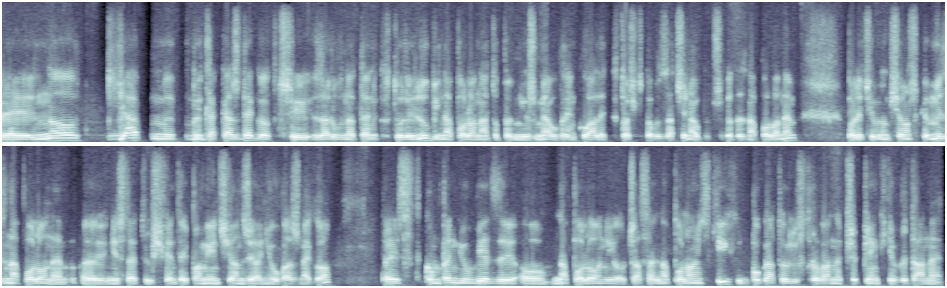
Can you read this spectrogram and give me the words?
E, No, ja dla każdego, czy zarówno ten, który lubi Napoleona, to pewnie już miał w ręku, ale ktoś, kto zaczynałby przygodę z Napoleonem, poleciłbym książkę My z Napoleonem, e, niestety już świętej pamięci Andrzeja Nieuważnego. To jest kompendium wiedzy o Napoleonie, o czasach napoleońskich, bogato ilustrowane, przepięknie wydane,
